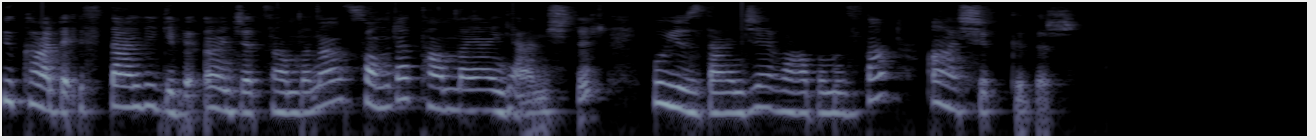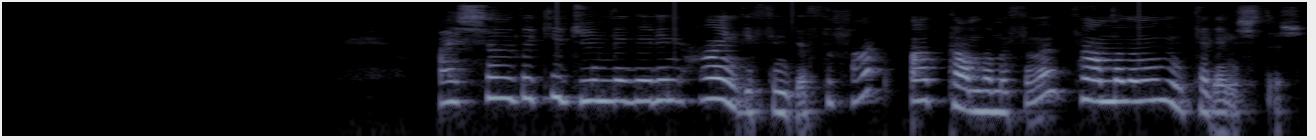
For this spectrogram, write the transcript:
yukarıda istendiği gibi önce tamlanan sonra tamlayan gelmiştir. Bu yüzden cevabımız da A şıkkıdır. Aşağıdaki cümlelerin hangisinde sıfat ad tamlamasının tamlananını nitelemiştir?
